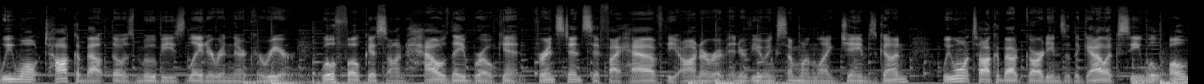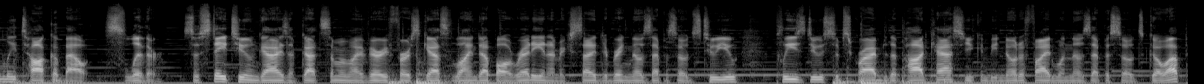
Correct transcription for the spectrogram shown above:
we won't talk about those movies later in their career. We'll focus on how they broke in. For instance, if I have the honor of interviewing someone like James Gunn, we won't talk about Guardians of the Galaxy, we'll only talk about Slither. So stay tuned, guys. I've got some of my very first guests lined up already, and I'm excited to bring those episodes to you. Please do subscribe to the podcast so you can be notified when those episodes go up.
